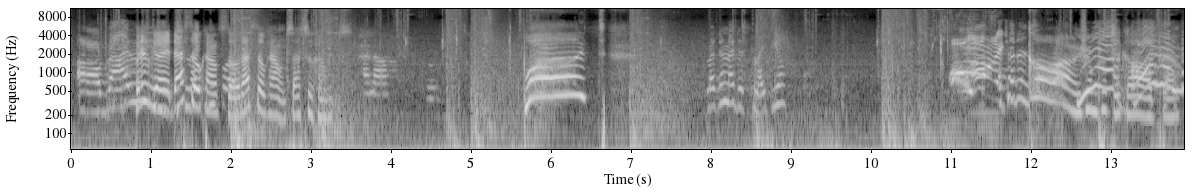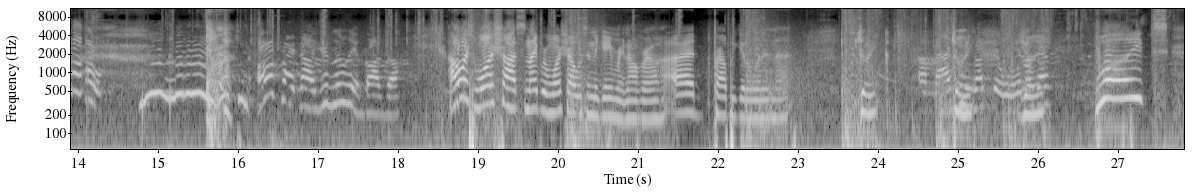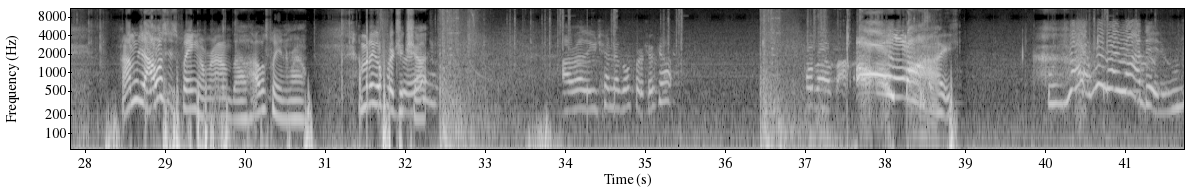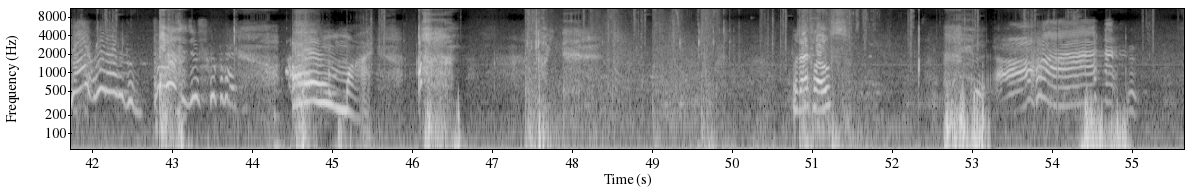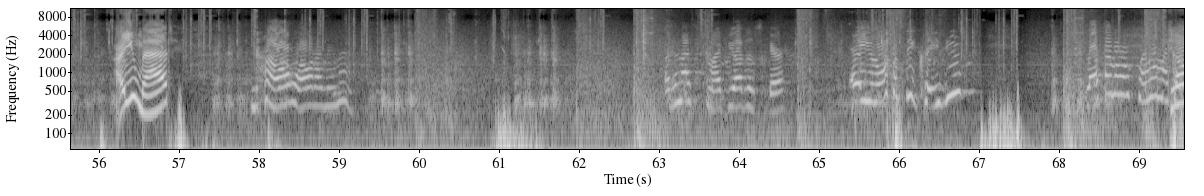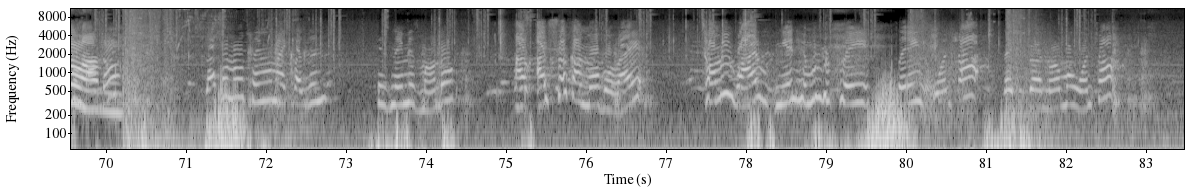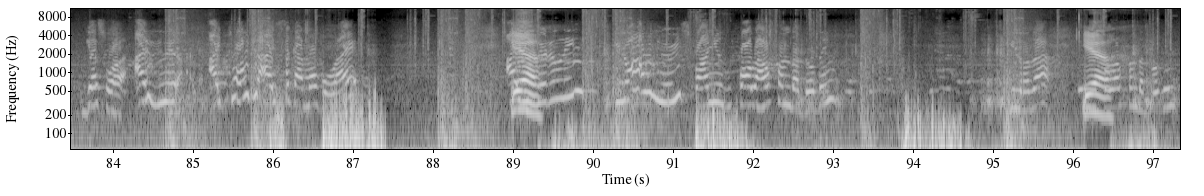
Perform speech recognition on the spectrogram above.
Uh, but, but it's good. That still counts though. That still counts. That still counts. I know. What? Imagine I just snipe you. Oh my tried to- gosh! I'm such a a god, bro. Right now. You're literally waking up right now. You're literally a god, bro. I wish one shot sniper, one shot was in the game right now, bro. I'd probably get a win in that. Joink. Imagine you got the win on Yoink. them. What? I'm just, I was just playing around though. I was playing around. I'm gonna go for a trick shot. Really? Oh, I'd rather you trying to go for a trick shot. Hold up. Oh my! Right when I landed, right when I was about to just land. Oh my! Was that close? Are you mad? No, why would I be mad? Imagine I snipe you out of scare. Hey, you know what's something crazy? Last time I was playing with my Yo, cousin um. Last time I was playing with my cousin. His name is Mondo. I, I suck on mobile, right? Tell me why me and him were playing playing one shot, like the normal one shot. Guess what? I I told you I suck at mobile, right? Yeah. I literally, you know how when you respawn, you fall out from the building? You know that? When Yeah. You fall out from the building?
